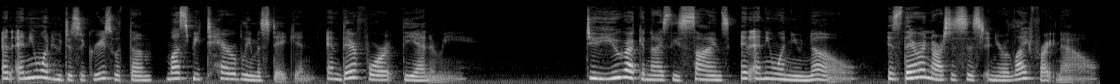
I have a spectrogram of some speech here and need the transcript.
and anyone who disagrees with them must be terribly mistaken, and therefore the enemy. Do you recognize these signs in anyone you know? Is there a narcissist in your life right now?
